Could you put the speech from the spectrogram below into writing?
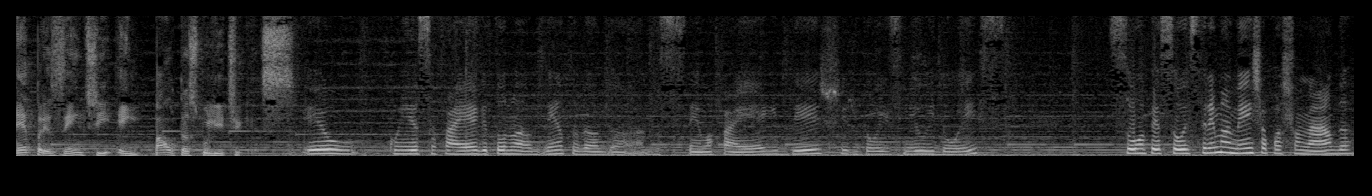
É presente em pautas políticas. Eu conheço a FAEG, estou dentro do, do, do sistema FAEG desde 2002. Sou uma pessoa extremamente apaixonada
